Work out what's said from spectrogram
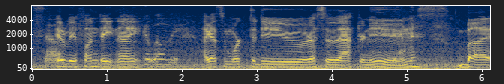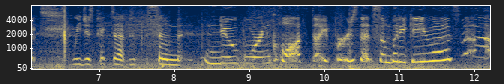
so it'll be a fun date night. it will be. I got some work to do the rest of the afternoon, but We just picked up some newborn cloth diapers that somebody gave us. Ah!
